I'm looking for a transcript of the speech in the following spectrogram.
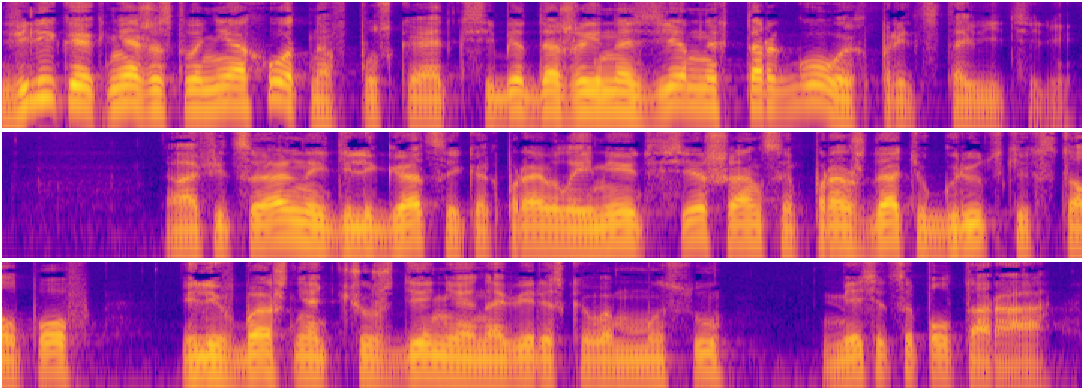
Великое княжество неохотно впускает к себе даже иноземных торговых представителей. А официальные делегации, как правило, имеют все шансы прождать у грюдских столпов или в башне отчуждения на Вересковом мысу месяца полтора –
